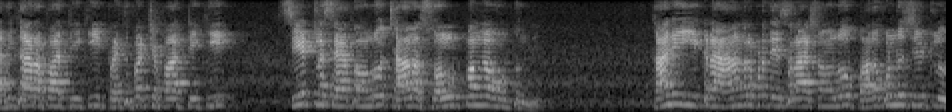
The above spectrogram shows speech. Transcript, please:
అధికార పార్టీకి ప్రతిపక్ష పార్టీకి సీట్ల శాతంలో చాలా స్వల్పంగా ఉంటుంది. కానీ ఇక్కడ ఆంధ్రప్రదేశ్ రాష్ట్రంలో పదకొండు సీట్లు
